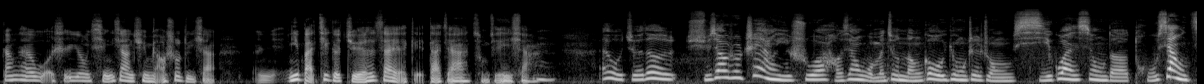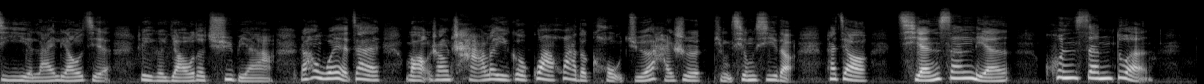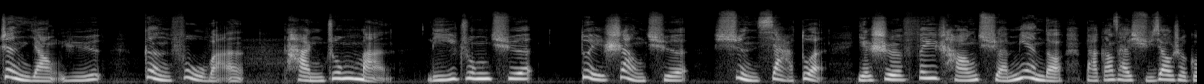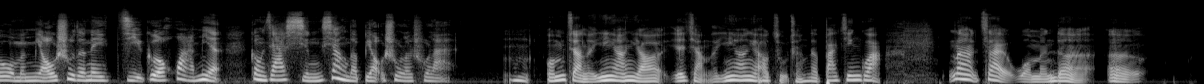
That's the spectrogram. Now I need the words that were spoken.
刚才我是用形象去描述了一下，你你把这个诀再给大家总结一下。嗯哎，我觉得徐教授这样一说，好像我们就能够用这种习惯性的图像记忆来了解这个爻的区别啊。然后我也在网上查了一个卦画的口诀，还是挺清晰的。它叫乾三连，坤三断，震养鱼，艮复晚，坎中满，离中缺，对上缺，巽下断。也是非常全面的，把刚才徐教授给我们描述的那几个画面更加形象的表述了出来。嗯，我们讲了阴阳爻，也讲了阴阳爻组成的八金卦。那在我们的呃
